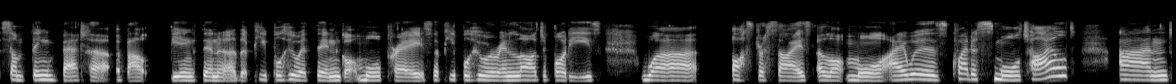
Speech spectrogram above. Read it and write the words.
something better about being thinner, that people who are thin got more praise, that people who are in larger bodies were ostracized a lot more. I was quite a small child, and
